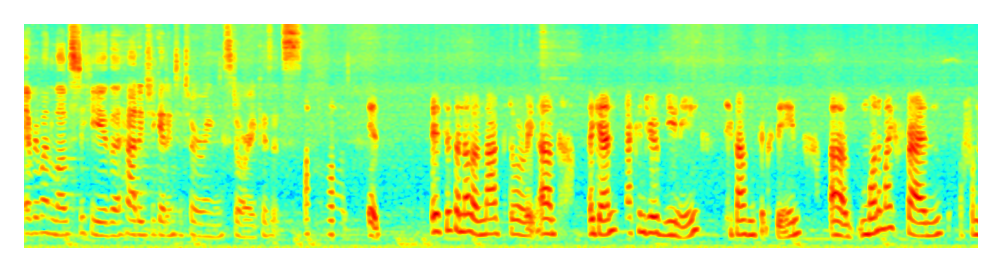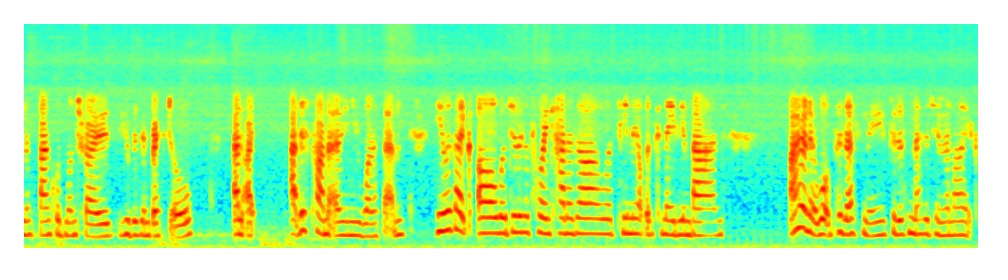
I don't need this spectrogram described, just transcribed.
everyone loves to hear the how did you get into touring story because it's Uh, it's it's just another mad story. Um, again, second year of uni, 2016. Um, one of my friends from this band called Montrose, who was in Bristol, and I at this time I only knew one of them. He was like, "Oh, we're doing a tour in Canada. We're teaming up with a Canadian band." I don't know what possessed me to just message him and like,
